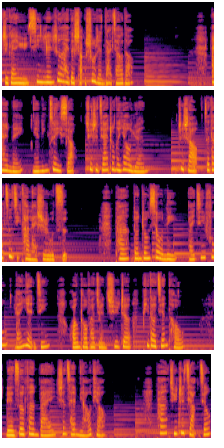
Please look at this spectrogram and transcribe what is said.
只敢与信任、热爱的少数人打交道。艾美年龄最小，却是家中的要员，至少在她自己看来是如此。她端庄秀丽，白肌肤，蓝眼睛，黄头发卷曲着披到肩头。脸色泛白，身材苗条，她举止讲究，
